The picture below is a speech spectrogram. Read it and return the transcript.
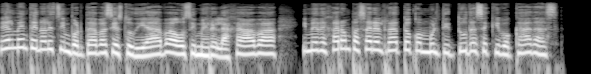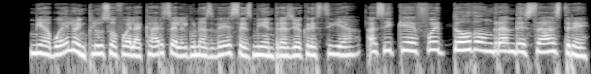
Realmente no les importaba si estudiaba o si me relajaba, y me dejaron pasar el rato con multitudes equivocadas. Mi abuelo incluso fue a la cárcel algunas veces mientras yo crecía, así que fue todo un gran desastre.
